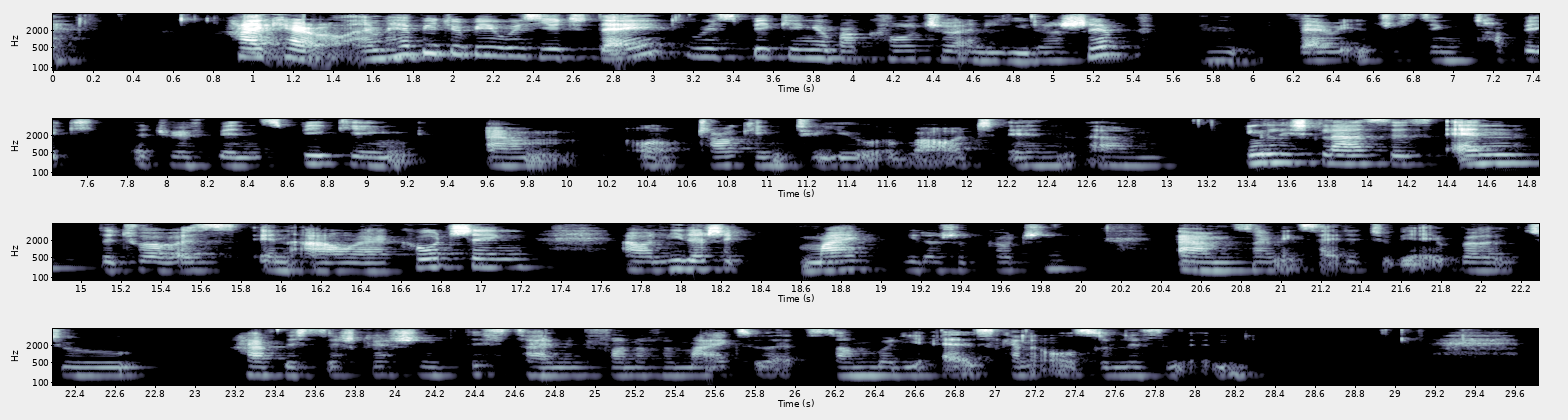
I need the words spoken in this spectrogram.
Hi, Carol. I'm happy to be with you today. We're speaking about culture and leadership, a very interesting topic that we've been speaking um, or talking to you about in um, English classes and the two of us in our coaching, our leadership, my leadership coaching. Um, so I'm excited to be able to have this discussion this time in front of a mic so that somebody else can also listen in.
